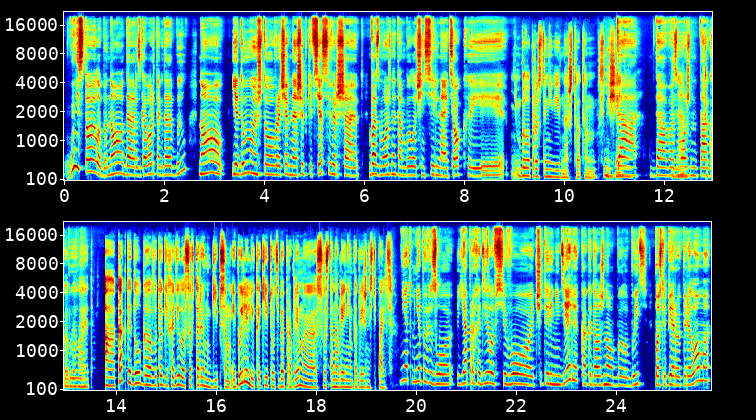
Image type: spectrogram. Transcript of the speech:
не стоило бы, но да, разговор тогда был. Но я думаю, что врачебные ошибки все совершают. Возможно, там был очень сильный отек и... Было просто не видно, что там смещение. Да, да, возможно, да, так такое было. бывает. А как ты долго в итоге ходила со вторым гипсом? И были ли какие-то у тебя проблемы с восстановлением подвижности пальца? Нет, мне повезло. Я проходила всего 4 недели, как и должно было быть. После первого перелома.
